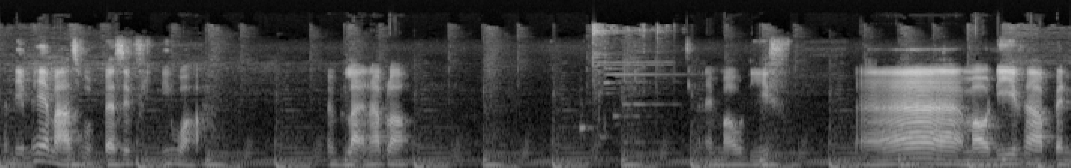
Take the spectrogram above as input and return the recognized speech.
อันนี้ไม่ใช่มหาสมุทรแปซิฟิกนี่หว่าไม่เป็นไรนะครับเราในมาลดีฟอ่ามาลดีฟนะครับเป็น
